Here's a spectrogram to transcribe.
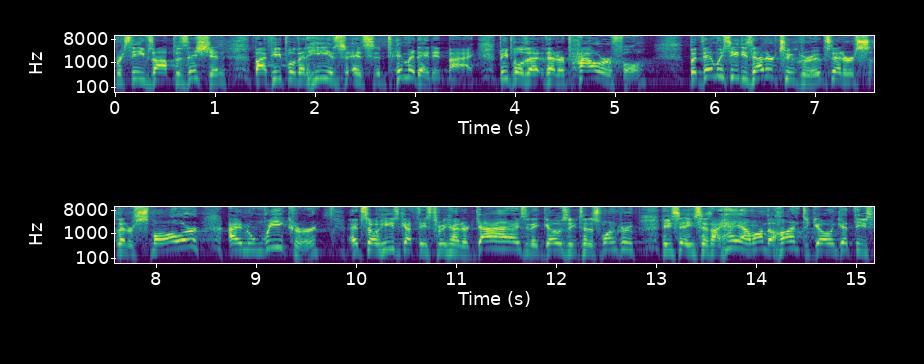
receives opposition by people that he is, intimidated by, people that, that are powerful. But then we see these other two groups that are, that are smaller and weaker. And so he's got these 300 guys, and he goes to this one group. He, say, he says, Hey, I'm on the hunt to go and get these,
